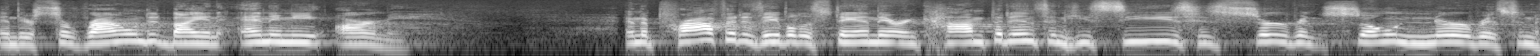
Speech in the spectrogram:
and they're surrounded by an enemy army. And the prophet is able to stand there in confidence, and he sees his servant so nervous and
